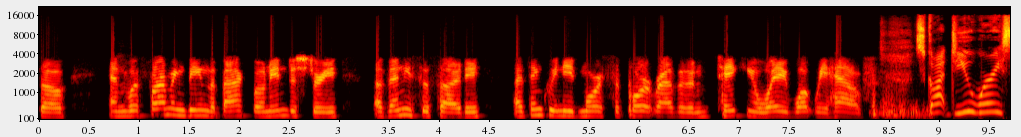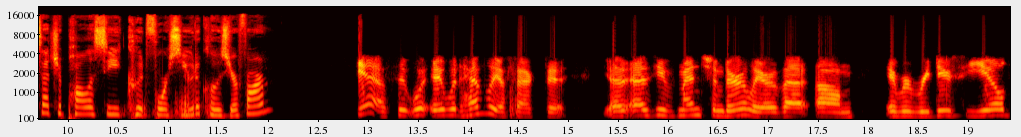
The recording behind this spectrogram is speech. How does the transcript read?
So and with farming being the backbone industry of any society, I think we need more support rather than taking away what we have. Scott, do you worry such a policy could force you to close your farm? Yes, it would. It would heavily affect it, as you've mentioned earlier. That um, it would reduce yield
